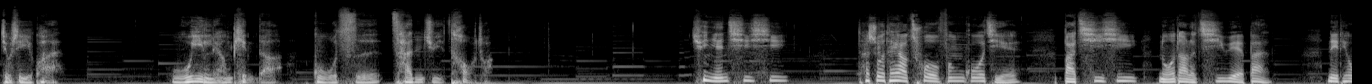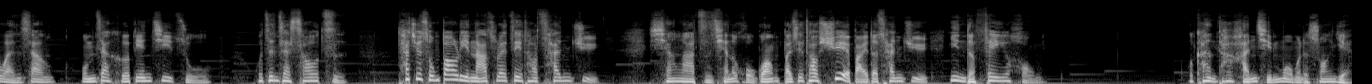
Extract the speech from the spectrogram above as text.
就是一款无印良品的古瓷餐具套装。去年七夕，他说他要错峰过节，把七夕挪到了七月半。那天晚上，我们在河边祭祖，我正在烧纸，他却从包里拿出来这套餐具，香蜡纸钱的火光把这套雪白的餐具映得绯红。我看他含情脉脉的双眼，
